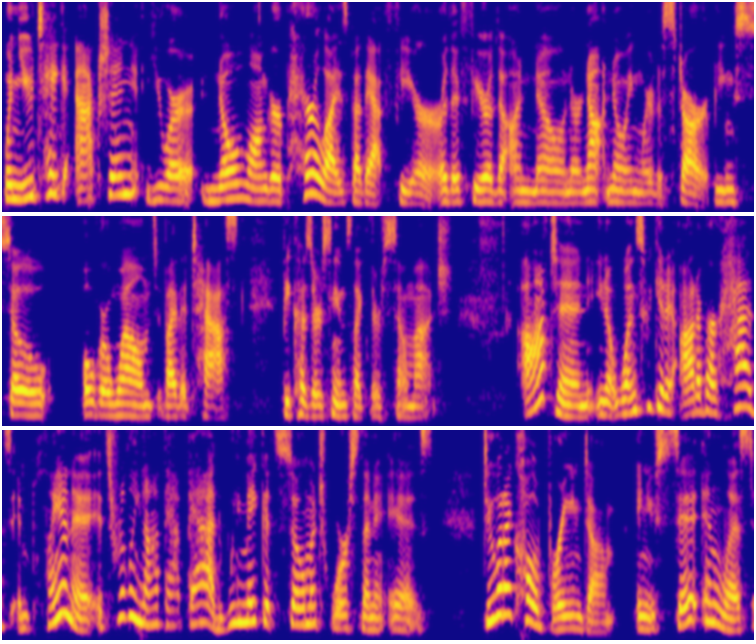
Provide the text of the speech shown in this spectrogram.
When you take action, you are no longer paralyzed by that fear or the fear of the unknown or not knowing where to start, being so overwhelmed by the task because there seems like there's so much. Often, you know, once we get it out of our heads and plan it, it's really not that bad. We make it so much worse than it is. Do what I call a brain dump and you sit and list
